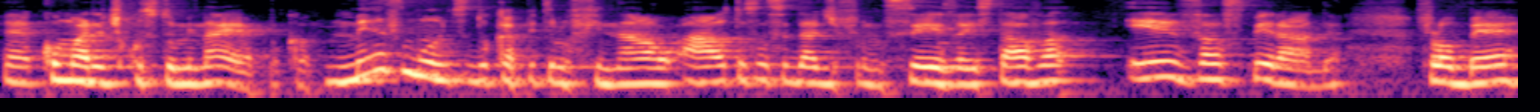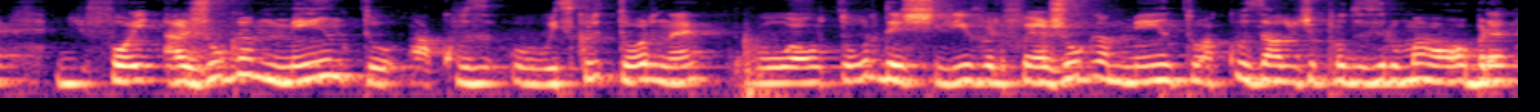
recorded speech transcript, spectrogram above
é, como era de costume na época. Mesmo antes do capítulo final, a alta sociedade francesa estava exasperada. Flaubert foi a julgamento, o escritor, né, o autor deste livro, ele foi a julgamento acusado de produzir uma obra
